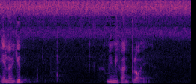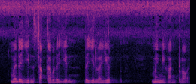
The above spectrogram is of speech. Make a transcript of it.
เห็นแล้วยึด ไม่มีการปล่อย ไม่ได้ยินสักถ้าไม่ได้ยิน ได้ยินแล้วยึด ไม่มีการปล่อย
